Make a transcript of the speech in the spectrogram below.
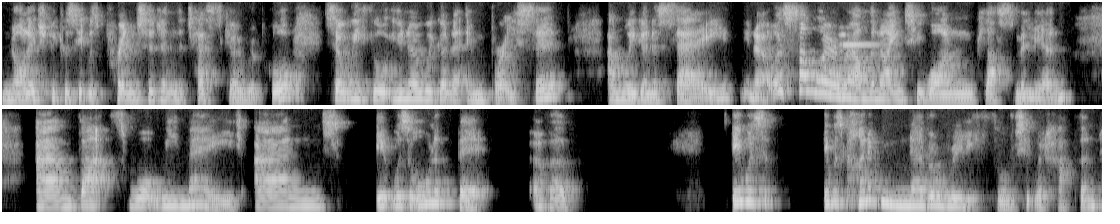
knowledge because it was printed in the Tesco report. So we thought, you know, we're going to embrace it and we're going to say, you know, it was somewhere around the 91 plus million. And that's what we made. And it was all a bit of a, it was it was kind of never really thought it would happen.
